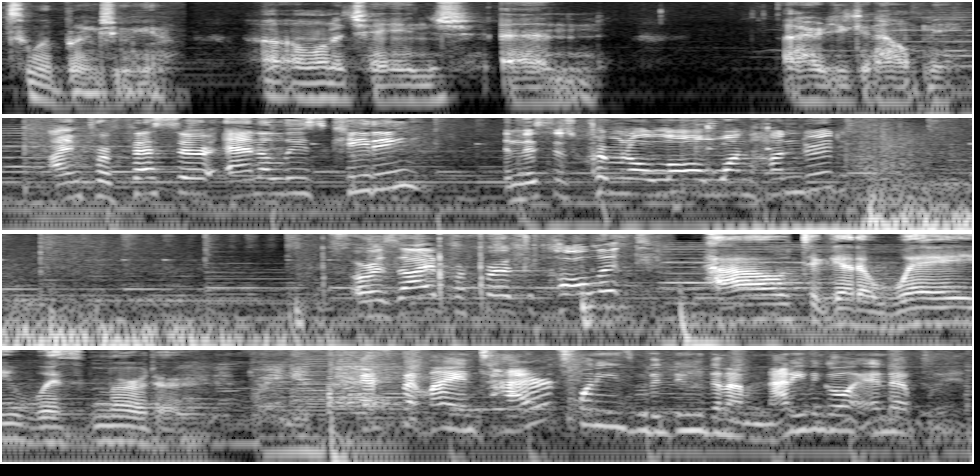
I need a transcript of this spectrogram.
so what brings you here? I, I want to change, and I heard you can help me. I'm Professor Annalise Keating, and this is Criminal Law 100 or as I prefer to call it, How to Get Away with Murder. I spent my entire 20s with a dude that I'm not even gonna end up with.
